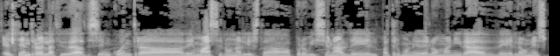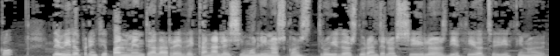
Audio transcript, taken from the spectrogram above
El centro de la ciudad se encuentra además en una lista provisional del Patrimonio de la Humanidad de la UNESCO, debido principalmente a la red de canales y molinos construidos durante los siglos XVIII y XIX.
